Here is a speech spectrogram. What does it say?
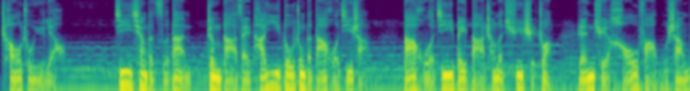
超出预料。机枪的子弹正打在他衣兜中的打火机上，打火机被打成了锯齿状，人却毫发无伤。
